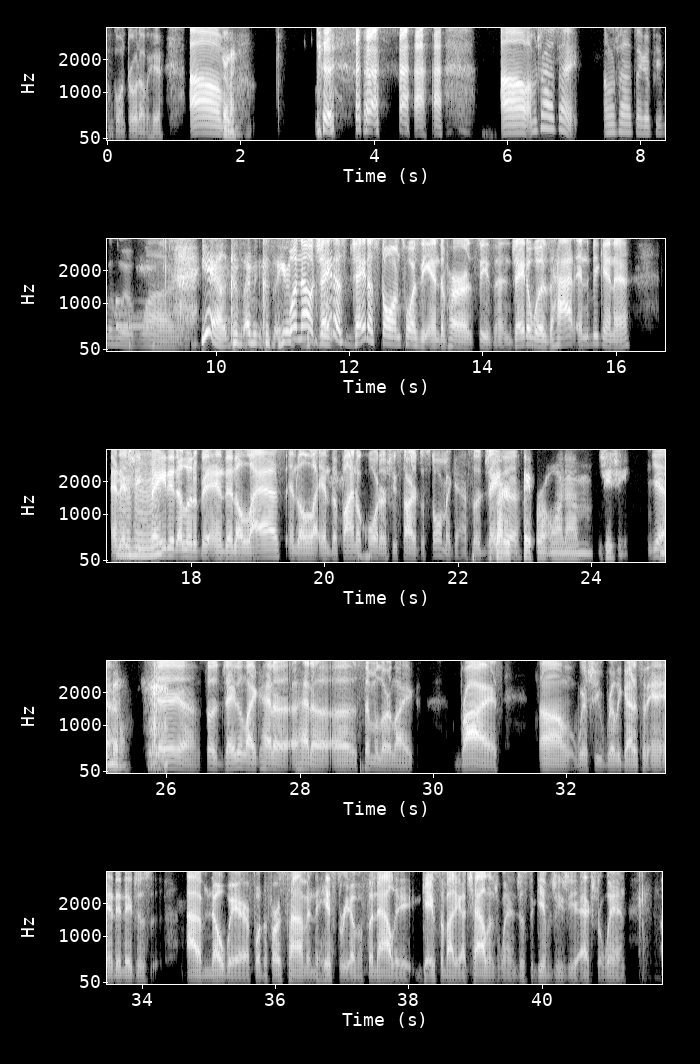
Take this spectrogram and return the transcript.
I'm going through it over here. Um, Really? um, I'm trying to think. I'm trying to think of people who have won. Yeah, because I mean, because here's Well, no, so- Jaida's Jaida stormed towards the end of her season. Jaida was hot in the beginning, and then she Mhm. faded a little bit, and then the last in the in the final quarter, she started to storm again. So Jaida started to taper on um Gigi in the yeah, middle. yeah, yeah, yeah. So Jaida like had a had a, a similar like rise, um, where she really got it to the end, and then they just out of nowhere for the first time in the history of a finale gave somebody a challenge win just to give Gigi an extra win.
